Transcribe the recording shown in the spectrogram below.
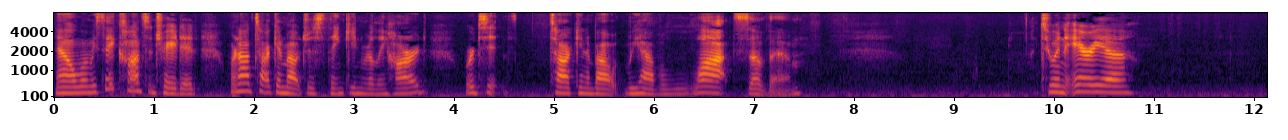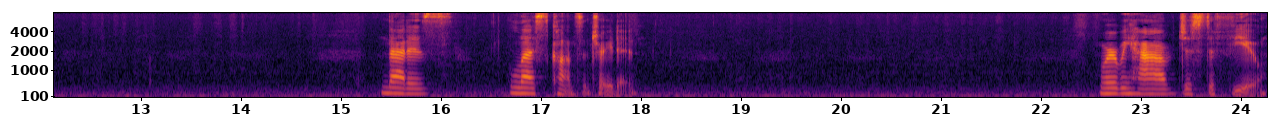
Now, when we say concentrated, we're not talking about just thinking really hard. We're talking about we have lots of them to an area that is less concentrated. Where we have just a few.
